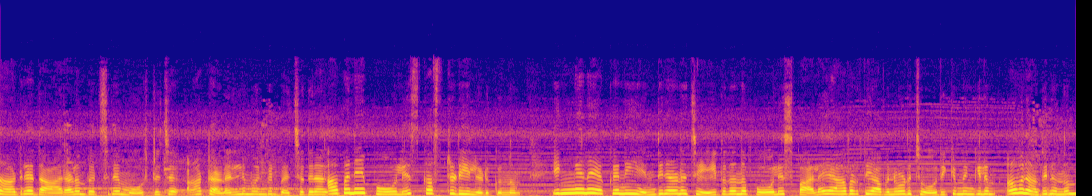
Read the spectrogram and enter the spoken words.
നാട്ടിലെ ധാരാളം പെറ്റ്സിനെ മോഷ്ടിച്ച് ആ ടണലിന് മുൻപിൽ വെച്ചതിനാൽ അവനെ പോലീസ് കസ്റ്റഡിയിലെടുക്കുന്നു. ഇങ്ങനെയൊക്കെ നീ എന്തിനാണ് ചെയ്തതെന്ന് പോലീസ് പലയാവർത്തി അവനോട് ചോദിക്കുമെങ്കിലും അവൻ അതിനൊന്നും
